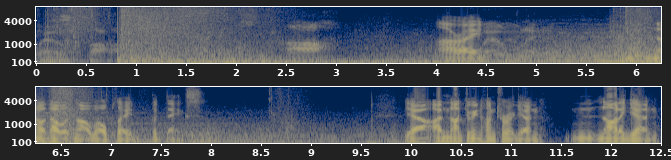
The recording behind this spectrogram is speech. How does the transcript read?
Well fought. Ah. Alright. Well. No, that was not well played, but thanks. Yeah, I'm not doing Hunter again. N not again.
